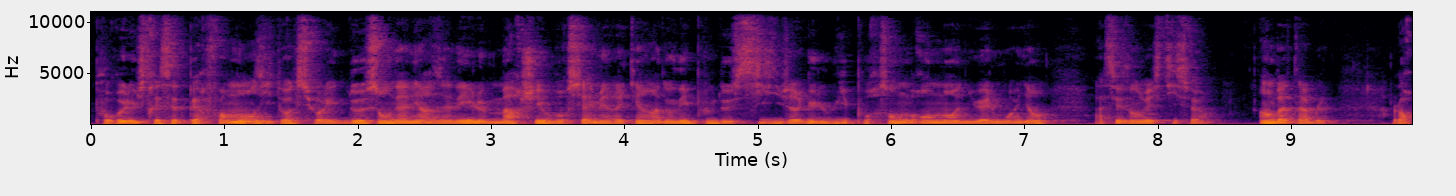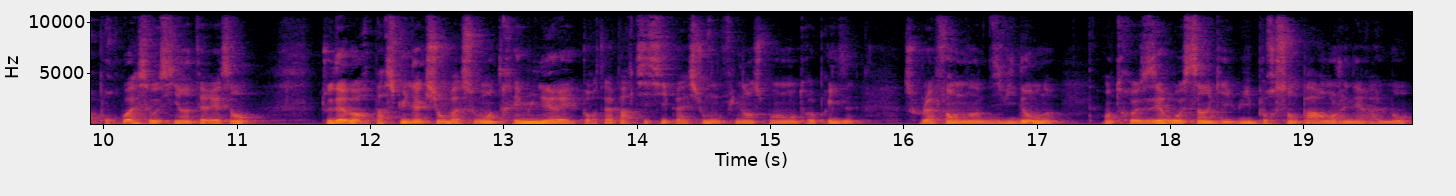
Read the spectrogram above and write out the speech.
Pour illustrer cette performance, dis-toi que sur les 200 dernières années, le marché boursier américain a donné plus de 6,8% de rendement annuel moyen à ses investisseurs. Imbattable. Alors pourquoi c'est aussi intéressant? Tout d'abord parce qu'une action va souvent te rémunérer pour ta participation au financement de l'entreprise sous la forme d'un dividende entre 0,5 et 8% par an généralement.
